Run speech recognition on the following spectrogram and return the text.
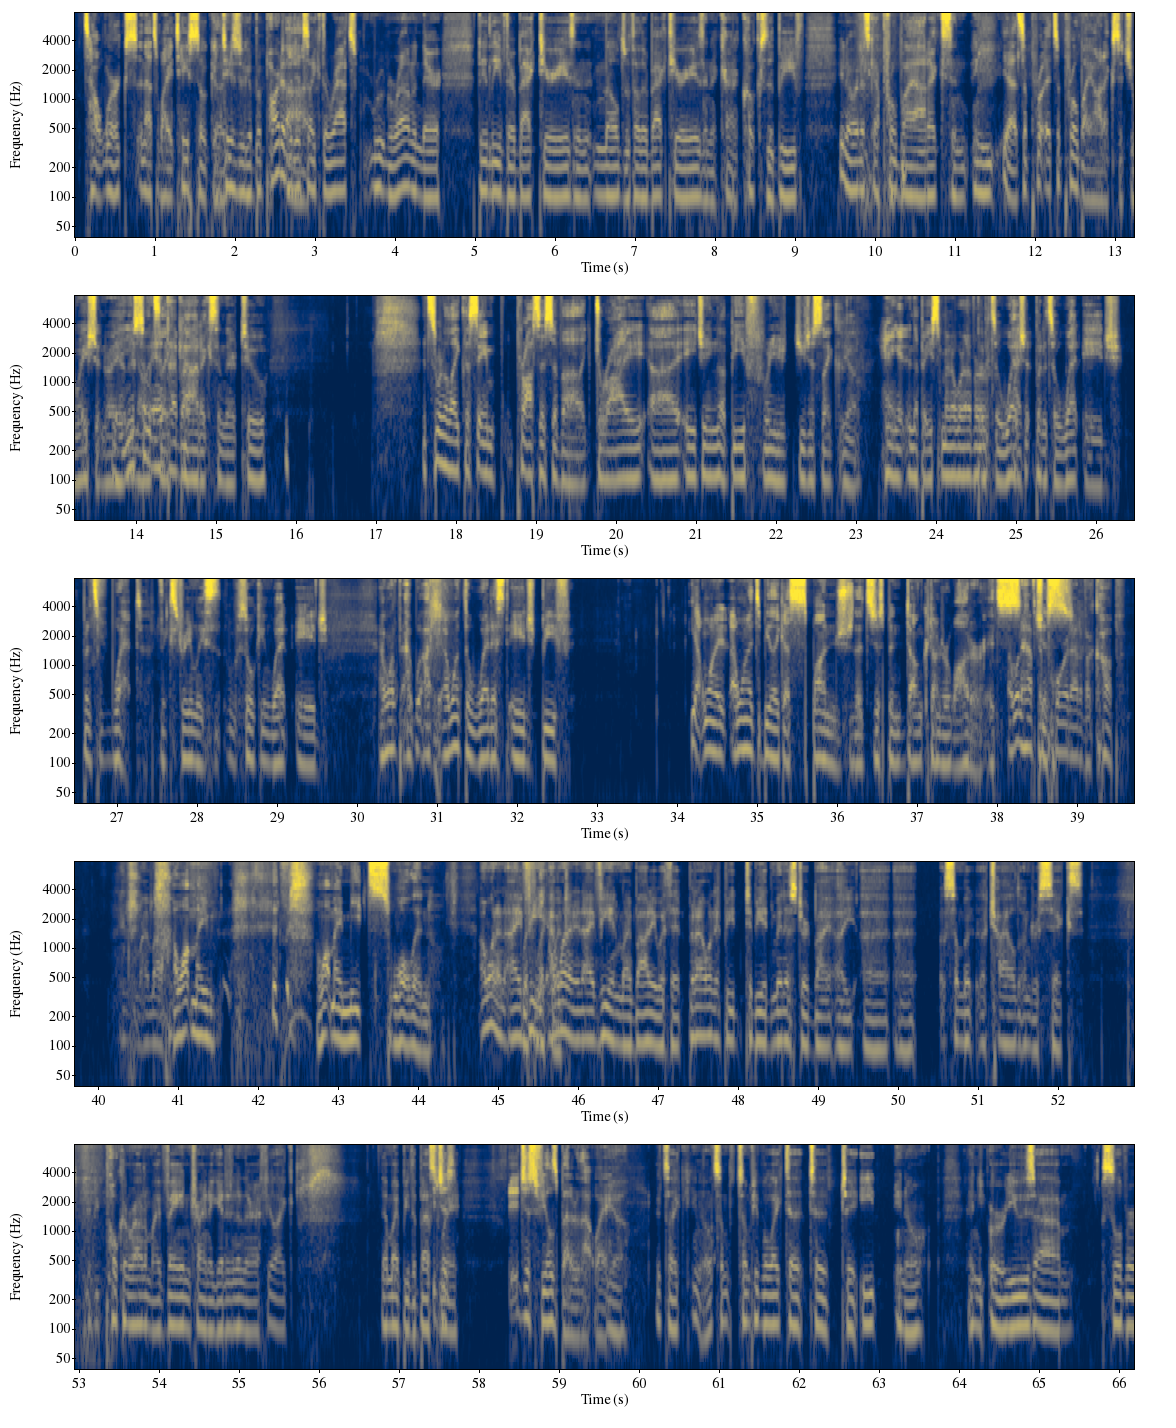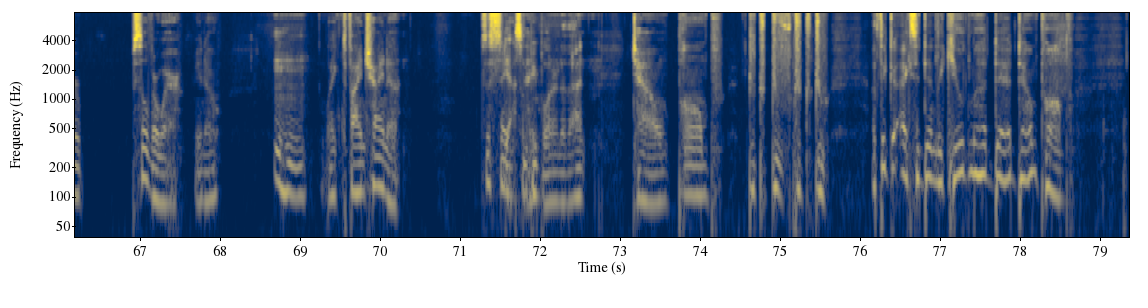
that's how it works, and that's why it tastes so good. It tastes so good, but part of it, it's Uh, like the rats rooting around in there. They leave their bacteria and it melds with other bacteria, and it kind of cooks the beef, you know. And it's got probiotics and, and you, yeah, it's a pro, it's a probiotic situation, right? yeah, and You there's know, some it's like, uh, antibiotics in there too. it's sort of like the same process of uh, like dry uh, aging a beef, where you you just like Yeah, hang it in the basement or whatever. but it's a wet, it- but it's a wet age. but it's wet. It's extremely soaking wet age. I want the, I, I want the wettest aged beef. Yeah, I want it. I want it to be like a sponge that's just been dunked underwater. It's. I want to have to pour it out of a cup into my mouth. I want my. I want my meat swollen. I want an IV. I want an IV in my body with it, but I want it to be to be administered by a a, a somebody a child under six. I'd be poking around in my vein trying to get it in there. I feel like that might be the best It just- way. It just feels better that way. Yeah, it's like you know some some people like to to to eat you know, and or use um, silver silverware. You know, Mm-hmm. like fine china. It's the same. Yeah, some thing. people are into that. Town Pump. Do, do, do, do, do, do. I think I accidentally killed my dad. Town Pump.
